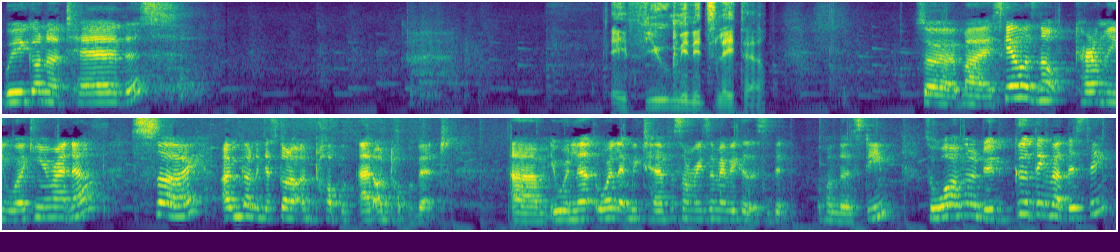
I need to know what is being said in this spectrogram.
we're gonna tare this A few minutes later. So my scale is not currently working right now. So I'm gonna just go on top of add on top of it. Um, it won't let, won't let me tare for some reason, maybe because it's a bit on the steam. So what I'm gonna do, the good thing about this thing,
